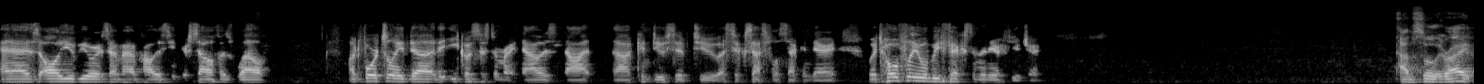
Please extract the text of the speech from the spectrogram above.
and as all you viewers have, have probably seen yourself as well, unfortunately, the, the ecosystem right now is not uh, conducive to a successful secondary, which hopefully will be fixed in the near future. Absolutely right.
